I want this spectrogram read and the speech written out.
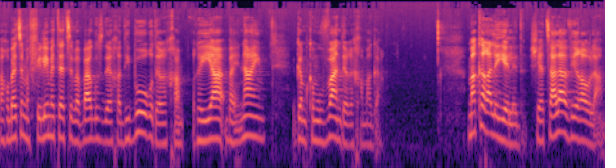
אנחנו בעצם מפעילים את עצב הווגוס דרך הדיבור, דרך הראייה בעיניים, גם כמובן דרך המגע. מה קרה לילד שיצא לאוויר העולם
